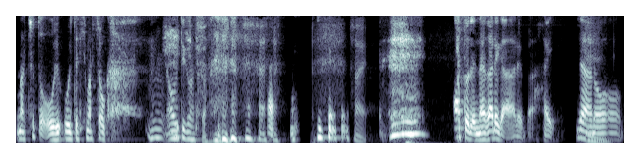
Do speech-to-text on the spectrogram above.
まあ、ちょっと置い置いときましょうか。うん、置いときますか。はい。後で流れがあれば、はい。じゃあ、あの、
